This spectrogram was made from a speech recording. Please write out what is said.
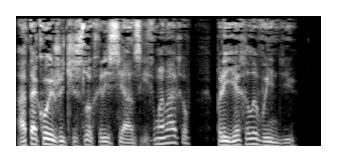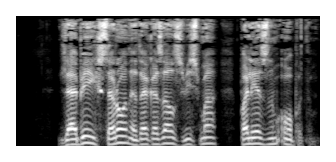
а такое же число христианских монахов приехало в Индию. Для обеих сторон это оказалось весьма полезным опытом.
